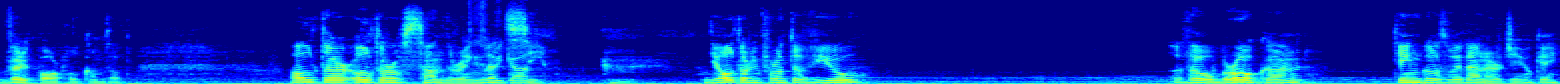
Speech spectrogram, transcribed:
very powerful comes out. Altar, altar of sundering. Let's begun. see. The altar in front of you, though broken, tingles with energy. Okay.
